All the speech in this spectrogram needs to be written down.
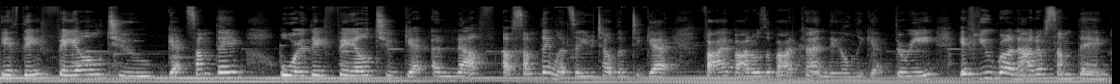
if they fail to get something or they fail to get enough of something, let's say you tell them to get five bottles of vodka and they only get three, if you run out of something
